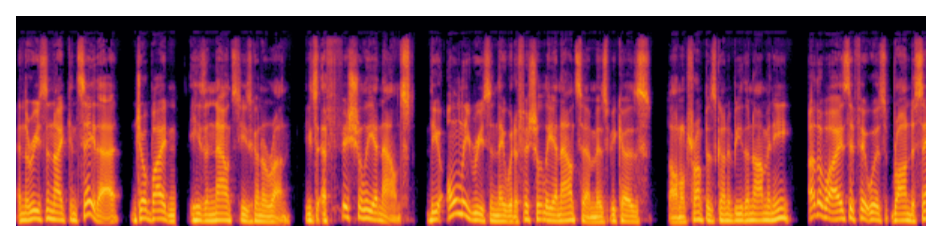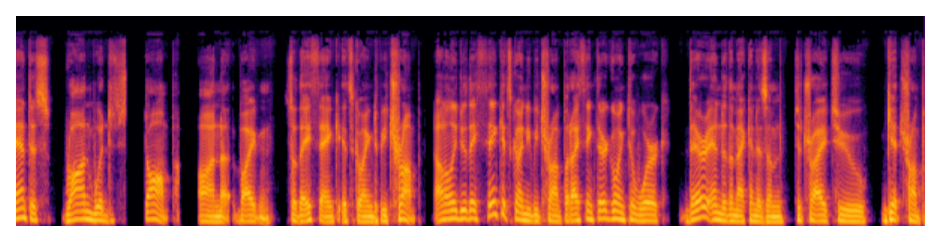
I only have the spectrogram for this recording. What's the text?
And the reason I can say that, Joe Biden, he's announced he's going to run. He's officially announced. The only reason they would officially announce him is because Donald Trump is going to be the nominee. Otherwise, if it was Ron DeSantis, Ron would stomp on Biden. So they think it's going to be Trump. Not only do they think it's going to be Trump, but I think they're going to work their end of the mechanism to try to get Trump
